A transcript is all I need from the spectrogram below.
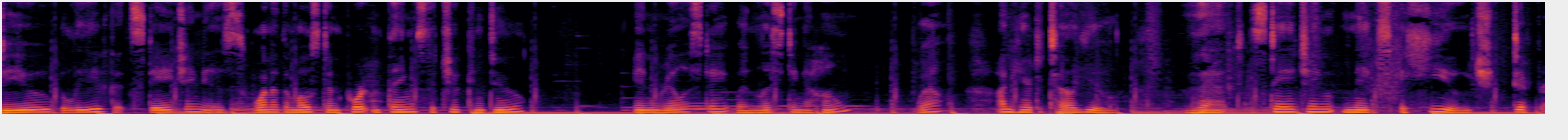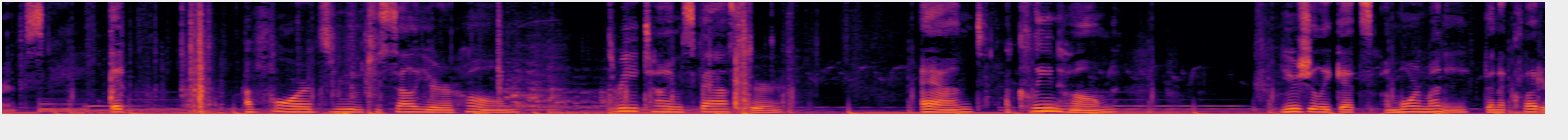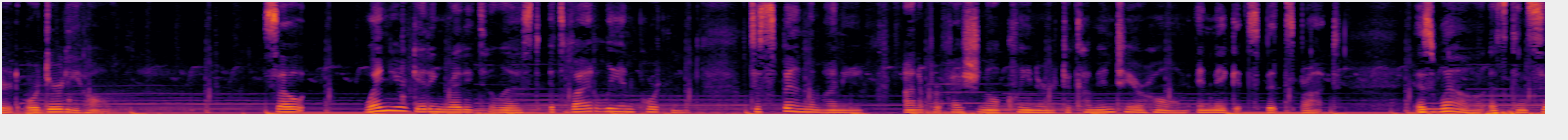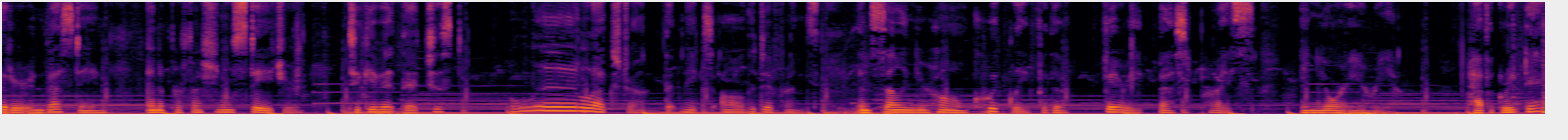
Do you believe that staging is one of the most important things that you can do in real estate when listing a home? Well, I'm here to tell you that staging makes a huge difference. It affords you to sell your home three times faster, and a clean home usually gets more money than a cluttered or dirty home. So, when you're getting ready to list, it's vitally important to spend the money on a professional cleaner to come into your home and make it spit spot, as well as consider investing in a professional stager to give it that just a little extra that makes all the difference in selling your home quickly for the very best price in your area. Have a great day.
